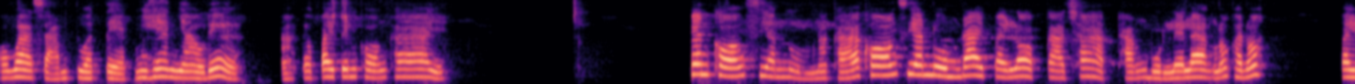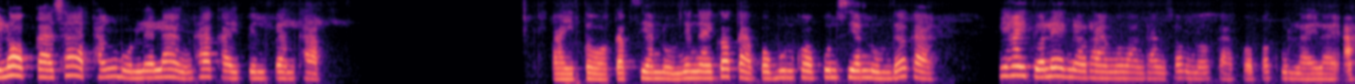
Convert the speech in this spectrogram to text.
เพราะว่าสามตัวแตกมีแห้งยาวเด้ออะต่อไปเป็นของใครเป็นของเซียนหนุ่มนะคะ ของเซียนหนุ่มได้ไปรอบกาชาติทั้งบนและล่างเนาะค่ะเนาะไปรอบกาชาติทั้งบนและล่าง ถ้าใครเป็นแฟนคลับ ไปต่อกับเซียนหนุ่มยังไงก็กราบขอบุญขอบคุณเซียนหนุ่มเด้อค่ะ ที่ให้ตัวเลขแนวทางมาวางทางช่องเนาะกราบขอบพระคุณหลายๆอะ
